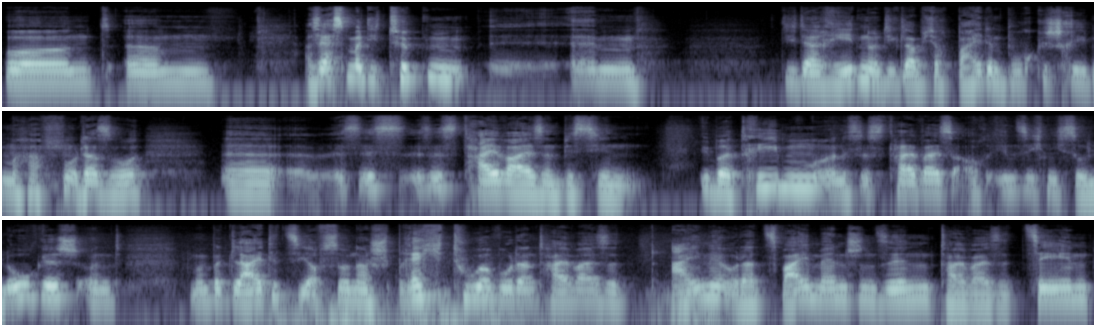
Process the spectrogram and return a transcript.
Und ähm, also erstmal die Typen, äh, ähm, die da reden und die, glaube ich, auch beide ein Buch geschrieben haben oder so. Äh, es, ist, es ist teilweise ein bisschen übertrieben und es ist teilweise auch in sich nicht so logisch und man begleitet sie auf so einer Sprechtour, wo dann teilweise eine oder zwei Menschen sind, teilweise zehn,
